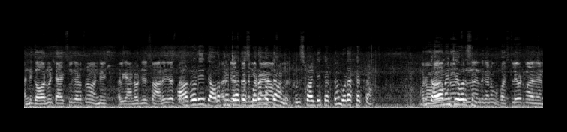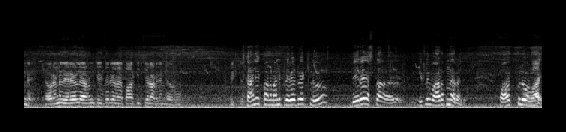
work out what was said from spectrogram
అన్ని గవర్నమెంట్ ట్యాక్స్లు కడుతున్నాం. అన్ని వాళ్ళకి హ్యాండ్ అవుట్ చేస్తాం. చేస్తాం ఆల్రెడీ డెవలప్మెంట్ చార్జెస్ కూడా కట్టామండి. మున్సిపాలిటీ కట్టాం కూడా కట్టాం. గవర్నమెంట్ చేయవలసింది. ఎందుకన్నా ఫస్ట్ లేఅవుట్ మాదండి ఎవరన్నా వేరే వాళ్ళు ఎవరన్నా చేశారు ఇలా పార్క్ ఇచ్చారు అడగండి ఎవరు. కానీ కొంతమంది ప్రైవేట్ వ్యక్తులు వేరే స్థా- ఇట్లకి వాడుతున్నారండి. పార్కులు ఉన్నాయి.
